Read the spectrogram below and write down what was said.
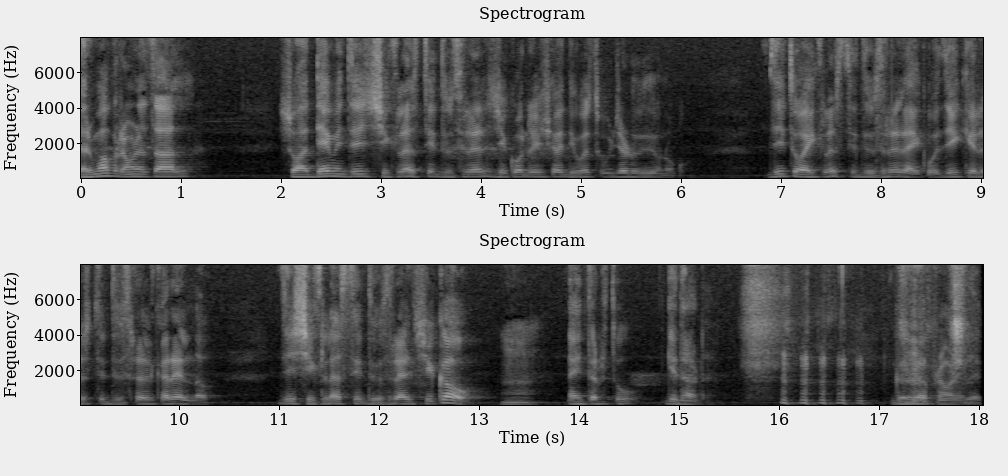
धर्माप्रमाणे चाल स्वाध्याय म्हणजे शिकलास ते दुसऱ्याला शिकवल्याशिवाय दिवस उजाडू देऊ नको. जे तू ऐकलंस ते दुसऱ्याला ऐकव. जे केलंस ते दुसऱ्याला करायला लाव. जे शिकलास ते दुसऱ्याला शिकव. नाहीतर तू गिधाड. गरुडाप्रमाणे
